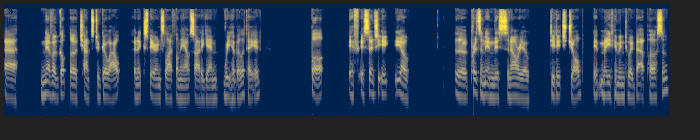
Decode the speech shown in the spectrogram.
uh, never got the chance to go out and experience life on the outside again, rehabilitated. But if essentially, it, you know, the prison in this scenario did its job, it made him into a better person.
